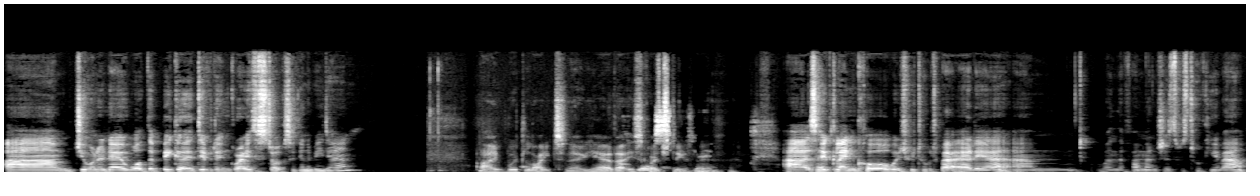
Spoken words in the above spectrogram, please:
Um, do you want to know what the bigger dividend growth stocks are going to be, Dan? I would like to know. Yeah, that is quite interesting, isn't it? Uh, so Glencore, which we talked about earlier, um, when the fund managers was talking about,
